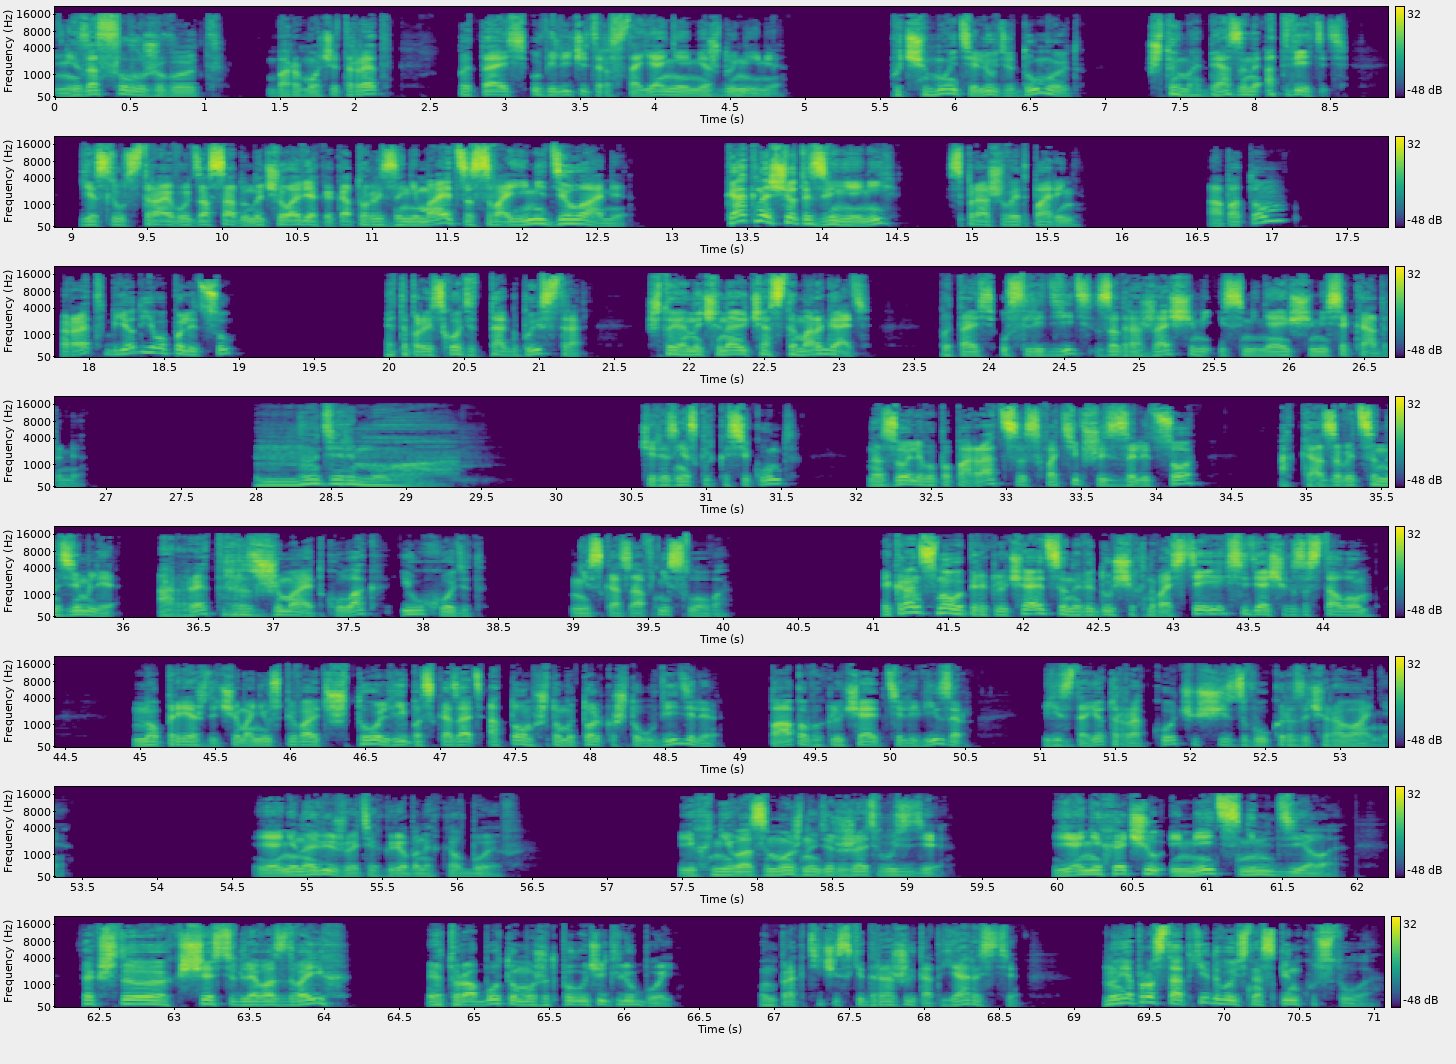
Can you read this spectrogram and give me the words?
не заслуживают», — бормочет Ред, пытаясь увеличить расстояние между ними. «Почему эти люди думают, что им обязаны ответить, если устраивают засаду на человека, который занимается своими делами?» «Как насчет извинений?» — спрашивает парень. А потом Ред бьет его по лицу. Это происходит так быстро, что я начинаю часто моргать, пытаясь уследить за дрожащими и сменяющимися кадрами. Ну, дерьмо. Через несколько секунд назойливый папарацци, схватившись за лицо, оказывается на земле, а Ред разжимает кулак и уходит, не сказав ни слова. Экран снова переключается на ведущих новостей, сидящих за столом, но прежде чем они успевают что-либо сказать о том, что мы только что увидели, папа выключает телевизор и издает ракочущий звук разочарования. Я ненавижу этих грёбаных ковбоев. Их невозможно держать в узде. Я не хочу иметь с ним дело. Так что, к счастью для вас двоих, эту работу может получить любой. Он практически дрожит от ярости, но я просто откидываюсь на спинку стула.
